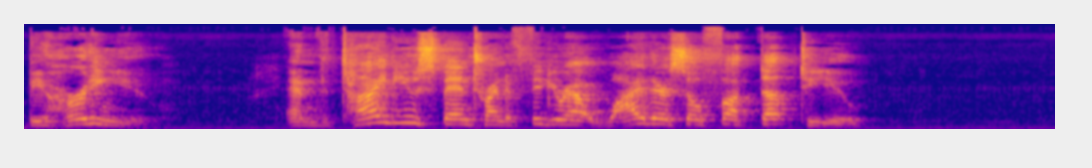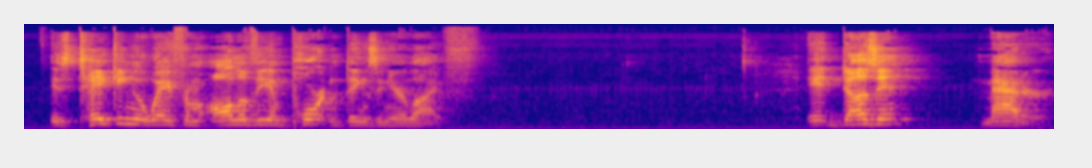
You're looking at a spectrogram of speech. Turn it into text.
be hurting you. And the time you spend trying to figure out why they're so fucked up to you is taking away from all of the important things in your life it doesn't matter.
